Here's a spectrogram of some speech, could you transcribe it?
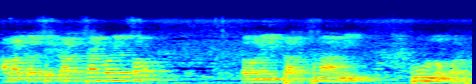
আমার কাছে প্রার্থনা করেছ তখন এই প্রার্থনা আমি পূর্ণ করব।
